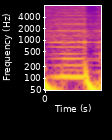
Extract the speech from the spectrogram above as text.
Bye.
